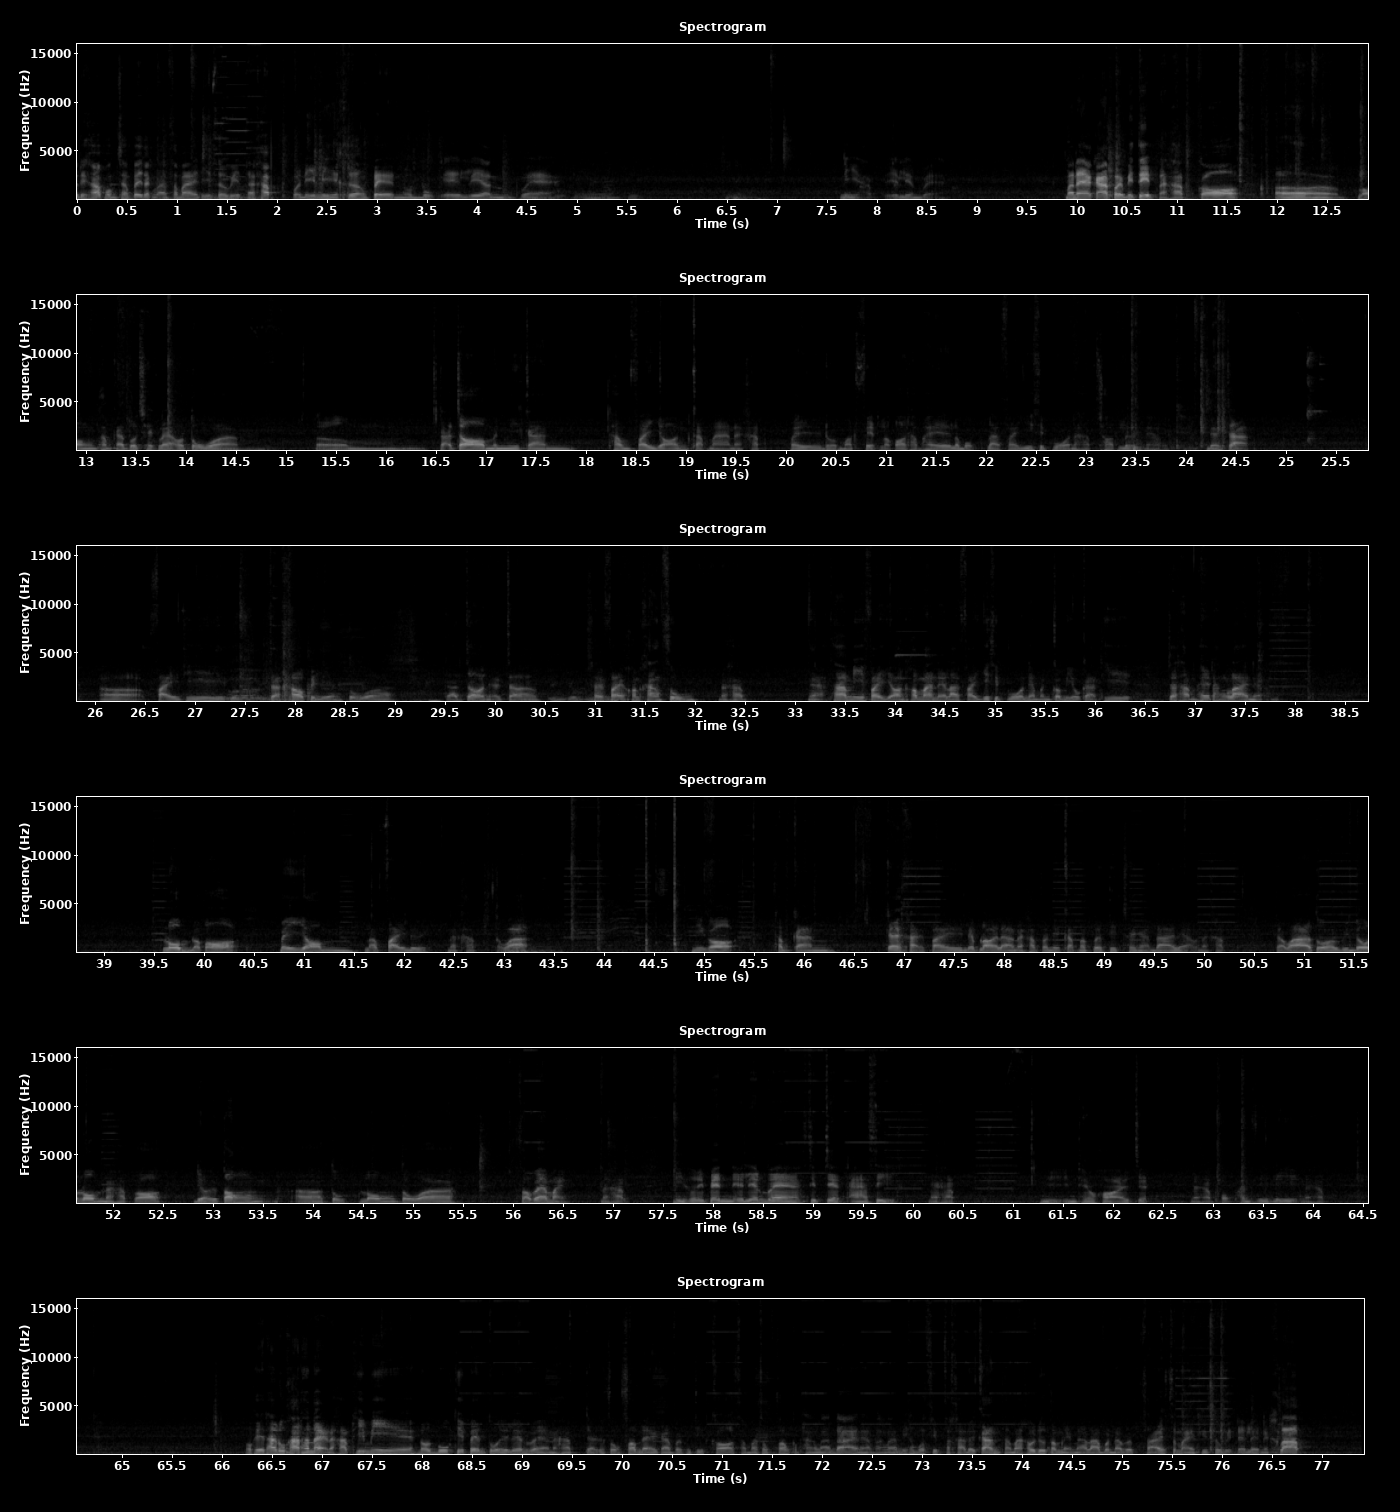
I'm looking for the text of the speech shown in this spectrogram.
วัสดีครับ ผมช่างเป้จากร้านสมายดีเซอร์วิสนะครับ วันนี้มีเครื่องเป็นโน้ตบุ๊กเอเลียนแวร์นี่ครับเอเลียนแวร์มาในอาการเปิดไม่ติดนะครับ ก็ลองทำการตรวจเช็คแล้วตัวการ์ดจอมันมีการทำไฟย้อนกลับมานะครับ ไปโดนมอสเฟตแล้วก็ทำให้ระบบหลายไฟ 20 โวลต์นะครับช็อตเลยนะครับ เนื่องจากไฟที่จะเข้าไปเลี้ยงตัว การ์ดจอเนี่ยจะใช้ไฟค่อนข้างสูงนะครับเนี่ยถ้ามีไฟย้อนเข้ามาในลายไฟ 20 โวลต์เนี่ยมันก็มีโอกาสที่จะทำให้ทั้งลายเนี่ยล่มแล้วก็ไม่ยอมรับไฟเลยนะครับ แต่ว่า นี่ก็ทำการแก้ไขไปเรียบร้อยแล้วนะครับ ตอนนี้กลับมาเปิดติดใช้งานได้แล้วนะครับ แต่ว่าตัว Windows ล่มนะครับ ก็เดี๋ยวจะต้องอตุลงตัวซอฟต์แวร์ใหม่นะครับ นี่ตัวนี้เป็น Alienware 17 R4 นะครับ นี่ Intel Core i7 นะครับ 6,000 ซีรีส์นะครับ โอเค ถ้าลูกค้าท่านไหนนะครับ ที่มีโน้ตบุ๊กที่เป็นตัว Alienware นะครับอยากจะส่งซ่อมในการเปิดพิจิตก็สามารถส่งซ่อมกับทางร้านได้นะครับ ทางร้านมีทั้งหมด 10 สาขาด้วยกัน สามารถเข้าไปดูตำแหน่งหน้าร้านบนหน้าเว็บไซต์ Smile T Service ได้เลยนะครับ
